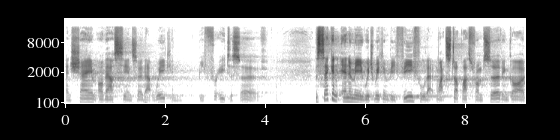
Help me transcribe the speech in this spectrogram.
and shame of our sin so that we can be free to serve. The second enemy which we can be fearful that might stop us from serving God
